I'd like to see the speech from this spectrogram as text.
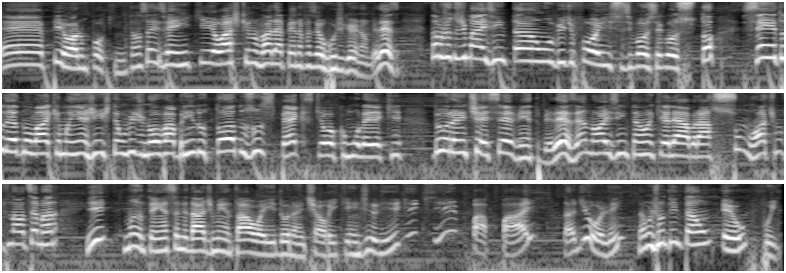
é pior um pouquinho. Então vocês veem que eu acho que não vale a pena fazer o Rudiger não, beleza? Tamo junto demais então, o vídeo foi isso. Se você gostou, senta o dedo no like. Amanhã a gente tem um vídeo novo abrindo todos os packs que eu acumulei aqui durante esse evento, beleza? É nóis então, aquele abraço, um ótimo final de semana. E mantenha a sanidade mental aí durante a Weekend League, que papai tá de olho, hein? Tamo junto então, eu fui.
